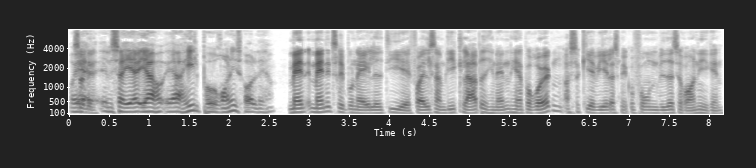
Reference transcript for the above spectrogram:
Og så, jeg, det. så jeg, jeg, jeg er helt på Ronnys hold her. Man, mandetribunalet, de øh, får alle sammen lige klappet hinanden her på ryggen, og så giver vi ellers mikrofonen videre til Ronny igen.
